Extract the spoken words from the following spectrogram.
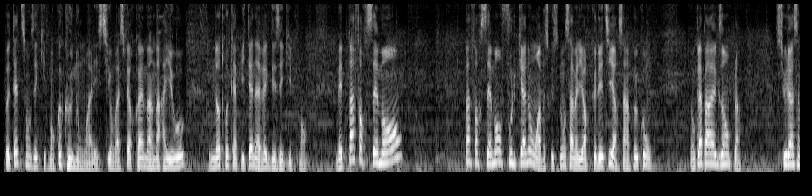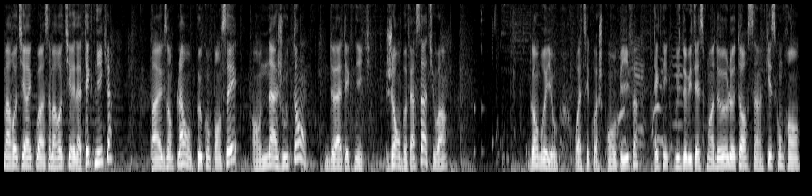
peut-être sans équipement. Quoique non, allez, si, on va se faire quand même un Mario, notre capitaine avec des équipements. Mais pas forcément pas forcément full canon, hein, parce que sinon ça améliore que des tirs, c'est un peu con. Donc là par exemple, celui-là ça m'a retiré quoi? Ça m'a retiré de la technique. Par exemple là on peut compenser en ajoutant de la technique. Genre on peut faire ça, tu vois. Gambrio. Ouais, tu sais quoi, je prends au pif. Technique plus de vitesse moins 2. Le torse, qu'est-ce qu'on prend?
